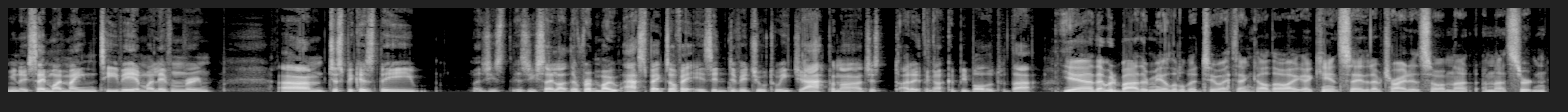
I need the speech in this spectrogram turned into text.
you know, say my main TV in my living room, um, just because the as you as you say, like the remote aspect of it is individual to each app, and I, I just I don't think I could be bothered with that. Yeah, that would bother me a little bit too. I think, although I, I can't say that I've tried it, so I'm not I'm not certain.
